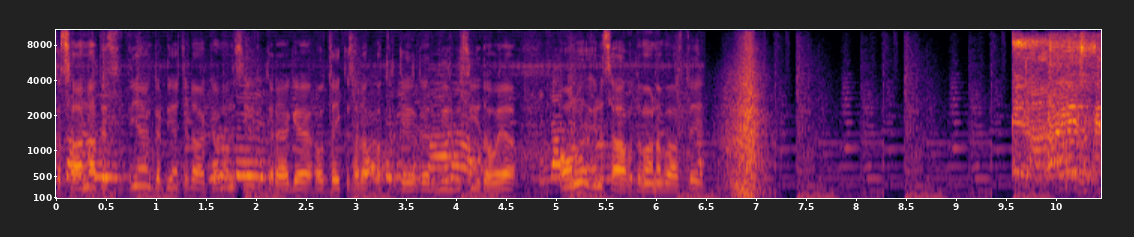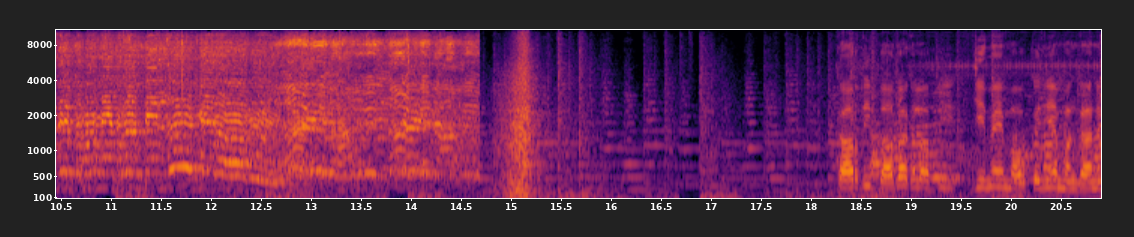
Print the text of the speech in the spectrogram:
ਕਿਸਾਨਾਂ ਤੇ ਸਿੱਧੀਆਂ ਗੱਡੀਆਂ ਚੜਾ ਕੇ ਉਹਨਾਂ ਨੂੰ ਸ਼ਹੀਦ ਕਰਾਇਆ ਗਿਆ। ਉੱਥੇ ਇੱਕ ਸਾਡਾ ਪੱਤਰਕਾਰ ਵੀਰ ਵੀ ਸ਼ਹੀਦ ਹੋਇਆ। ਉਹਨੂੰ ਇਨਸਾਫ ਦਿਵਾਉਣ ਵਾਸਤੇ ਸਰਕਾਰ ਦੀ ਵਾਅਦਾ ਖਿਲਾਫੀ ਜਿਵੇਂ ਮੌਕੇ ਦੀਆਂ ਮੰਗਾਂ ਨੇ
